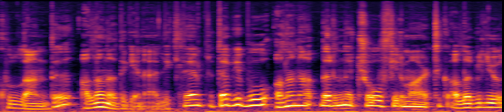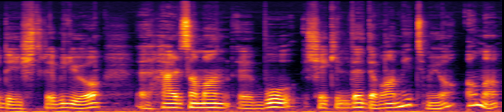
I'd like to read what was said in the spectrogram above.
kullandığı alan adı genellikle. Tabi bu alan adlarını çoğu firma artık alabiliyor, değiştirebiliyor. E, her zaman e, bu şekilde devam etmiyor ama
